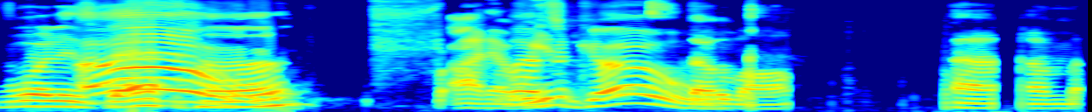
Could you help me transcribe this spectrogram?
What is Oh! that, huh? I know. we Let's haven't go. so long. Um,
